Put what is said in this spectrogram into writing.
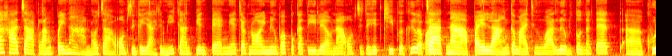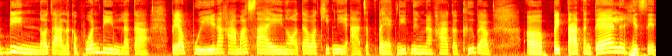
นะคะ จากหลังไปหน้าเนาะจ้ะออมสินก็อยากจะมีการเปลี่ยนแปลงเนี่ยจากหน้อยนึงเพราะปกติแล้วนะออมสินจะเฮ็ดคลิปก็คือแบบว่าจากหน้าไปหลังก็หมายถึงว่าเริ่มต้นตั้งแต่ ขุดดินเนาะจ้ะแล้วก็พรวนดินแล้วก็ไปเอาปุ๋ยนะคะมาใส่เนาะแต่ว่าคลิปนี้อาจจะแปลกนิดนึงนะคะ ก็คือแบบไปตัดตั้งแต่เฮ็ดเสร็จ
